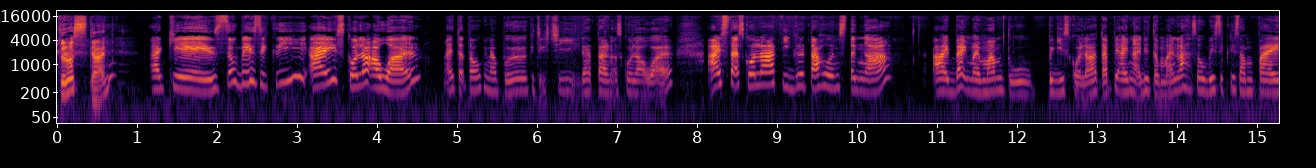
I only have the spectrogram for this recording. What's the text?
Teruskan. Okay, so basically I sekolah awal. I tak tahu kenapa kecil-kecil gatal nak sekolah awal. I start sekolah 3 tahun setengah. I beg my mum to pergi sekolah tapi I nak dia teman lah. So basically sampai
